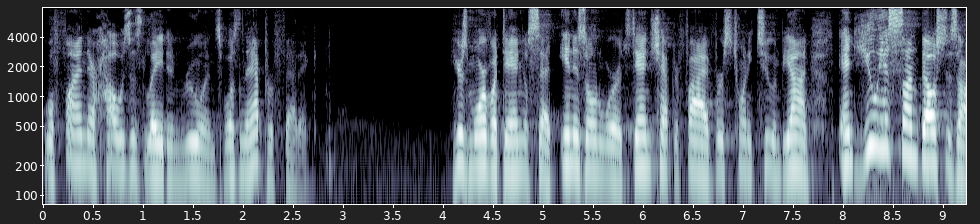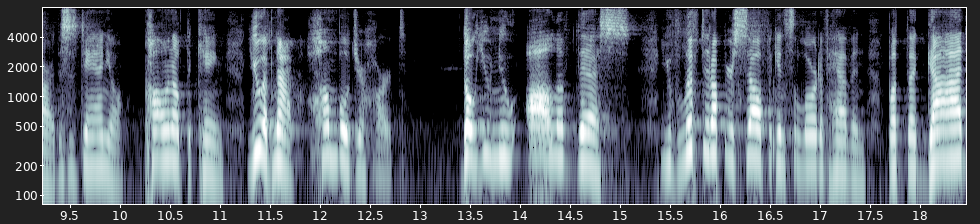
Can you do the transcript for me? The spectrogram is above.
will find their houses laid in ruins. Wasn't that prophetic? Here's more of what Daniel said in his own words Daniel chapter 5, verse 22 and beyond. And you, his son Belshazzar, this is Daniel calling out the king, you have not humbled your heart, though you knew all of this. You've lifted up yourself against the Lord of heaven, but the God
